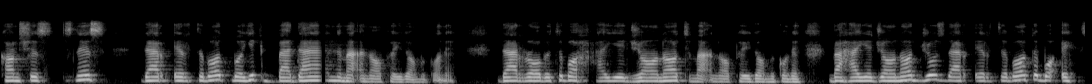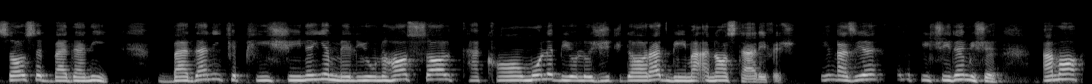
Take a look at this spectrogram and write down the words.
consciousness در ارتباط با یک بدن معنا پیدا می‌کنه در رابطه با هیجانات معنا پیدا می‌کنه و هیجانات جز در ارتباط با احساس بدنی بدنی که پیشینه میلیون ها سال تکامل بیولوژیک دارد بیمعناست تعریفش. این قضیه پیچیده میشه. اما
